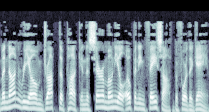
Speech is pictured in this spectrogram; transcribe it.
Manon Rhéaume dropped the puck in the ceremonial opening faceoff before the game.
